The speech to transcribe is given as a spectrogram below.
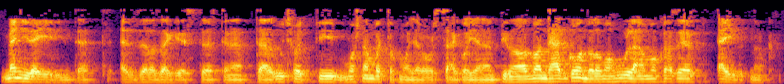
mennyire érintett ezzel az egész történettel, úgyhogy ti most nem vagytok Magyarországon jelen pillanatban, de hát gondolom a hullámok azért eljutnak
